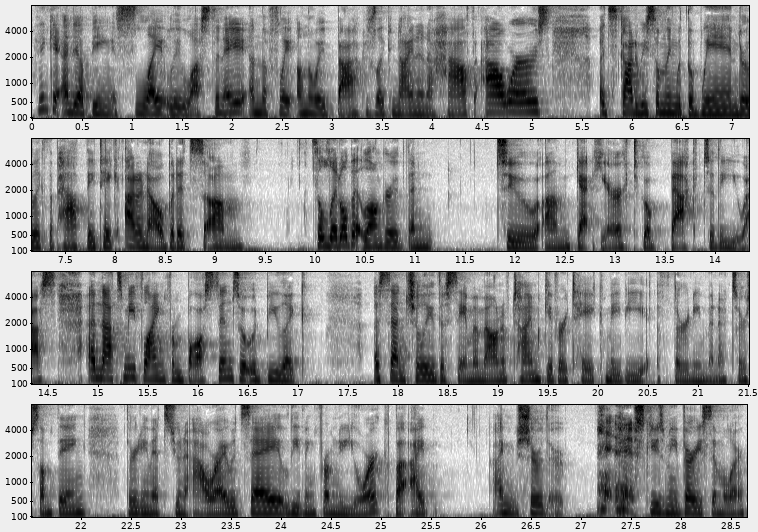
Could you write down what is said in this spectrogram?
I think it ended up being slightly less than eight and the flight on the way back is like nine and a half hours. It's got to be something with the wind or like the path they take. I don't know but it's um it's a little bit longer than to um, get here to go back to the us and that's me flying from boston so it would be like essentially the same amount of time, give or take maybe 30 minutes or something, 30 minutes to an hour, I would say, leaving from New York. But I, I'm sure they're, excuse me, very similar.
